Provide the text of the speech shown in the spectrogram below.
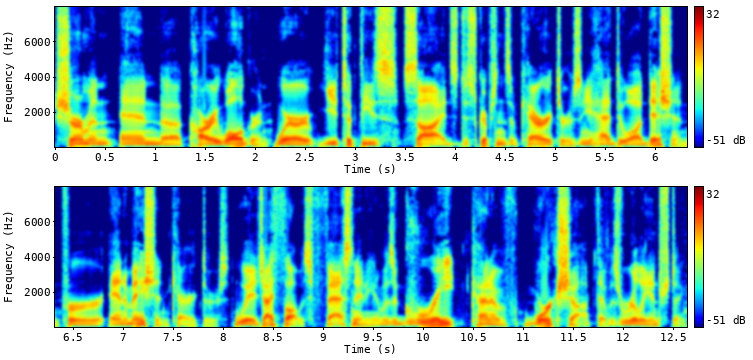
Sherman and uh, Kari Wahlgren, where you took these sides, descriptions of characters, and you had to audition for animation characters, which I thought was fascinating. It was a great kind of workshop that was really interesting.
